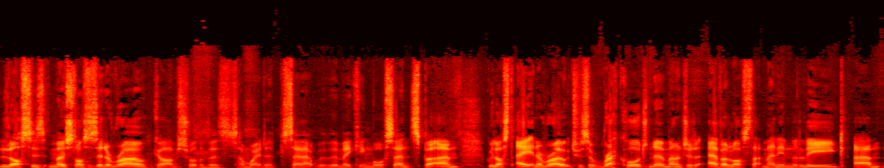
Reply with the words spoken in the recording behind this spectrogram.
losses, most losses in a row. God, I'm sure that there's some way to say that with it making more sense. But um, we lost eight in a row, which was a record. No manager had ever lost that many in the league. Um,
